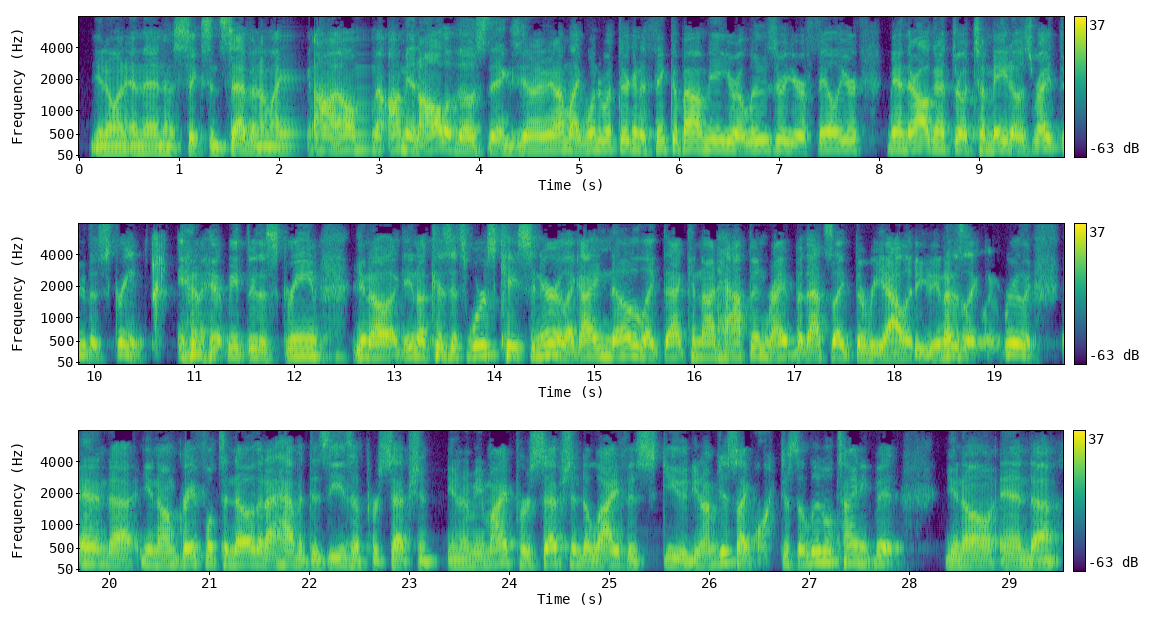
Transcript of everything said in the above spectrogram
you know, and, and then six and seven, I'm like, oh, I'm, I'm in all of those things. You know what I mean? I'm like, wonder what they're going to think about me. You're a loser. You're a failure. Man, they're all going to throw tomatoes right through the screen, you know, hit me through the screen, you know, you know, cause it's worst case scenario. Like I know like that cannot happen. Right. But that's like the reality, you know, it's like really, and, uh, you know, I'm grateful to know that I have a disease of perception. You know I mean? My perception to life is skewed, you know, I'm just like, just a little tiny bit, you know, and, uh,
